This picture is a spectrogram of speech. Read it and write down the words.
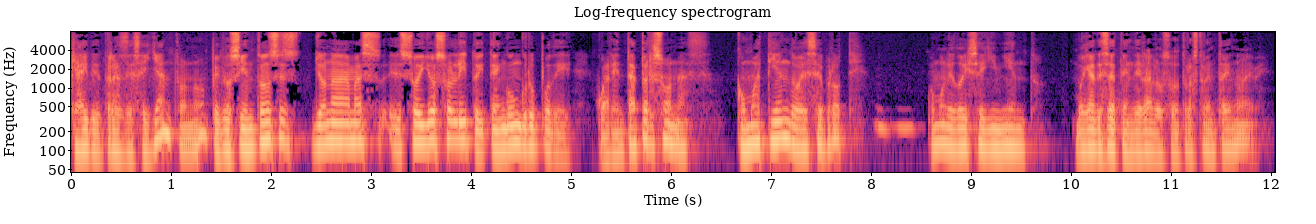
qué hay detrás de ese llanto, ¿no? Pero si entonces yo nada más eh, soy yo solito y tengo un grupo de 40 personas, ¿cómo atiendo ese brote? ¿Cómo le doy seguimiento? Voy a desatender a los otros 39.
